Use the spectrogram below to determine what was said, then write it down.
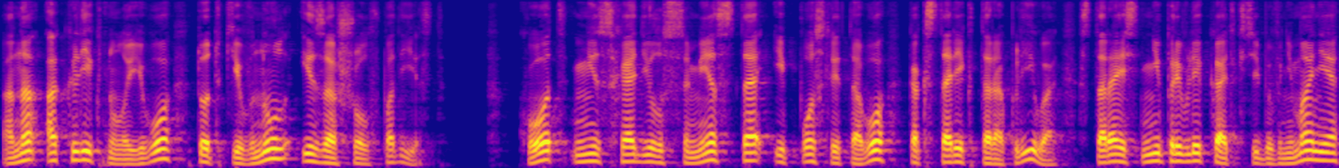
она окликнула его, тот кивнул и зашел в подъезд. Кот не сходил с места и после того, как старик торопливо, стараясь не привлекать к себе внимания,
